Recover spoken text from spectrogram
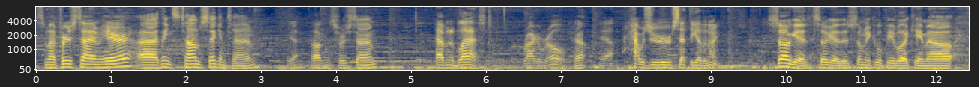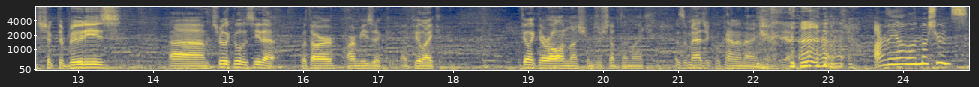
It's my first time here. Uh, I think it's Tom's second time. Yeah. Malcolm's first time. Having a blast. Rock and roll. Yeah. Yeah. How was your set the other night? So good, so good. There's so many cool people that came out, shook their booties. Um, it's really cool to see that with our our music. I feel like I feel like they're all on mushrooms or something. Like it was a magical kind of night. You know? Are they all on mushrooms?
